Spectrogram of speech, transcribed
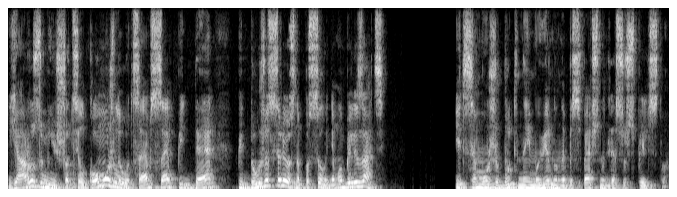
Я розумію, що цілком можливо це все піде під дуже серйозне посилення мобілізації. І це може бути неймовірно небезпечно для суспільства.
